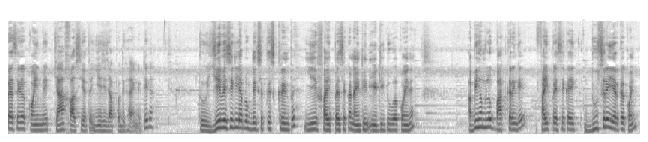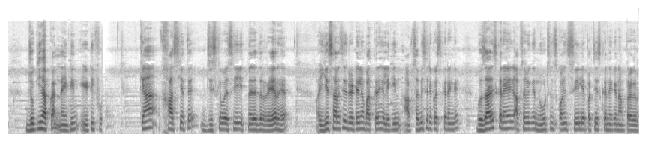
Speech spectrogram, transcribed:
पैसे का कॉइन में क्या खासियत है ये चीज़ आपको दिखाएँगे ठीक है? तो ये बेसिकली आप लोग देख सकते हैं स्क्रीन पे ये फाइव पैसे का 1982 का कॉइन है। अभी हम लोग बात करेंगे फाइव पैसे का एक दूसरे ईयर का कॉइन जो कि है आपका 1984 क्या खासियत है जिसकी वजह से ये इतना ज़्यादा रेयर है? और ये सारा चीज़ डिटेल में बात करेंगे, लेकिन आप सभी से रिक्वेस्ट करेंगे, गुजारिश करेंगे कि आप सभी के नोट्स एंड कॉइन सेल या परचेज करने के नाम पर अगर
